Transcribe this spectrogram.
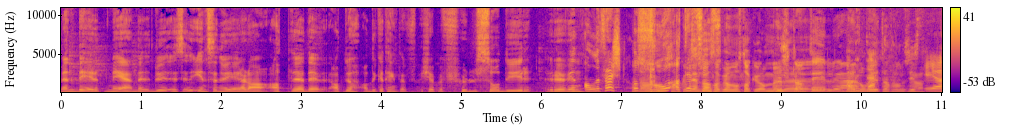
Men Berit mener Du insinuerer da at, det, at du hadde ikke tenkt å kjøpe full så dyr rødvin? Aller først, og så at jeg Da syns snakker vi om, nå snakker vi om eh, Bursdagen til, eh, Er nå vi traff hverandre sist? Ja.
